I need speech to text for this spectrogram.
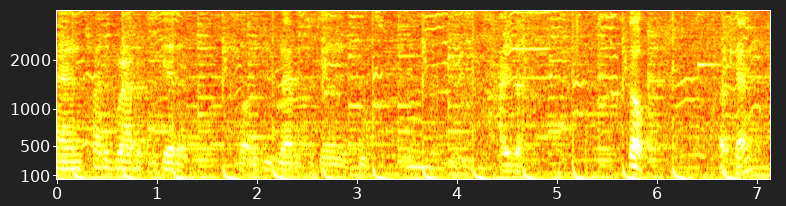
And try to grab it together. So if you grab it together, it's, it's tighter. Go. Okay.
